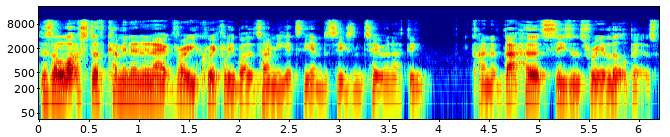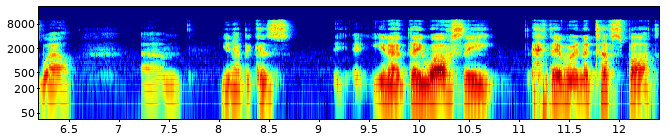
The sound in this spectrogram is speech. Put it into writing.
there's a lot of stuff coming in and out very quickly by the time you get to the end of season two, and I think kind of that hurts season three a little bit as well. Um, you know, because you know they were obviously they were in a tough spot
